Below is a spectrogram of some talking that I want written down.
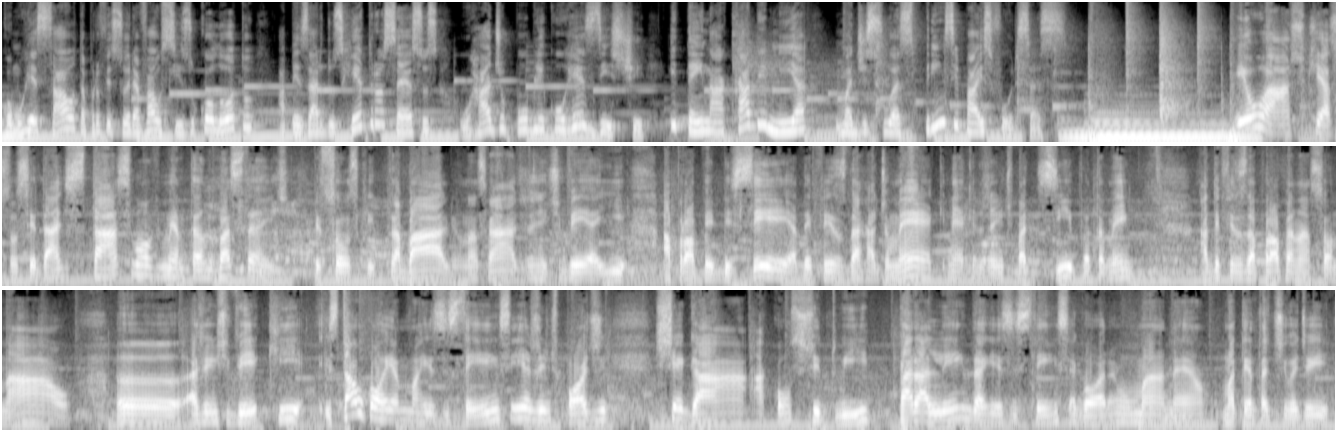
Como ressalta a professora Valciso Coloto, apesar dos retrocessos, o rádio público resiste e tem na academia uma de suas principais forças. Eu acho que a sociedade está se movimentando bastante. Pessoas que trabalham nas rádios, a gente vê aí a própria IBC, a defesa da Rádio MEC, né, que a gente participa também, a defesa da própria Nacional. Uh, a gente vê que está ocorrendo uma resistência e a gente pode chegar a constituir para além da resistência, agora uma, né, uma tentativa de,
